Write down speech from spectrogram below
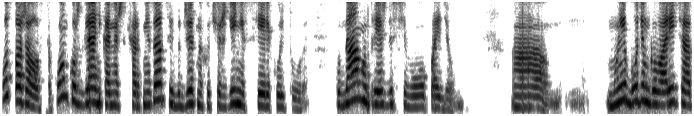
вот, пожалуйста, конкурс для некоммерческих организаций и бюджетных учреждений в сфере культуры – куда мы прежде всего пойдем. Мы будем говорить, о, э,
